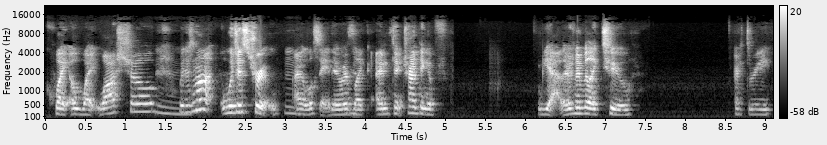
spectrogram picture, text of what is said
quite a whitewash show, Hmm. which is not, which is true. Mm. I will say there was like I'm th- trying to think of, yeah, there's maybe like two or three,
